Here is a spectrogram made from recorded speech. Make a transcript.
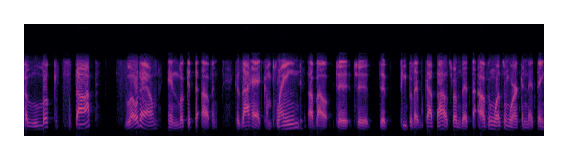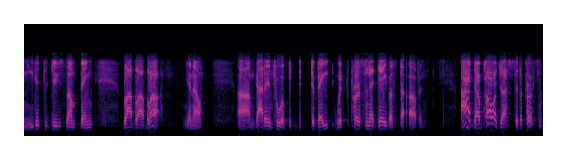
to look, stop, slow down, and look at the oven. Because I had complained about to, to the people that got the house from that the oven wasn't working, that they needed to do something, blah, blah, blah. You know, um, got into a debate with the person that gave us the oven. I had to apologize to the person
